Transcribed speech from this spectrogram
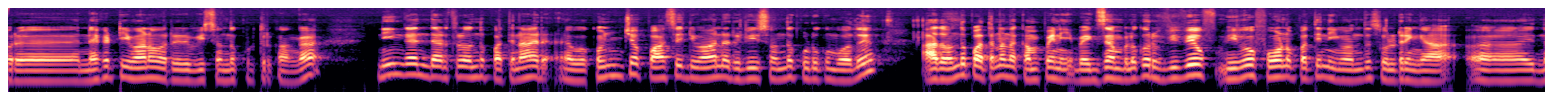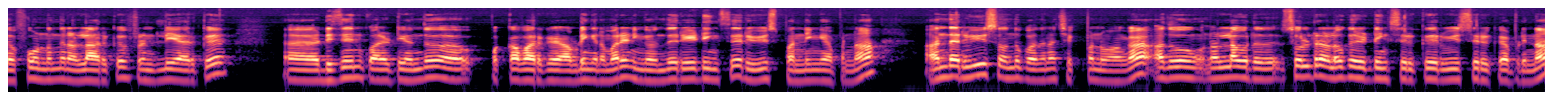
ஒரு நெகட்டிவான ஒரு ரிவ்யூஸ் வந்து கொடுத்துருக்காங்க. நீங்கள் இந்த இடத்துல வந்து பார்த்தீங்கன்னா கொஞ்சம் பாசிட்டிவான ரிவ்யூஸ் வந்து கொடுக்கும்போது அதை வந்து பார்த்தீங்கன்னா அந்த கம்பெனி இப்போ எக்ஸாம்பிளுக்கு ஒரு விவோ விவோ ஃபோனை பற்றி நீங்கள் வந்து சொல்கிறீங்க இந்த ஃபோன் வந்து நல்லாயிருக்கு ஃப்ரெண்ட்லியாக இருக்குது டிசைன் குவாலிட்டி வந்து பக்காவாக இருக்குது அப்படிங்கிற மாதிரி நீங்கள் வந்து ரேட்டிங்ஸு ரிவ்யூஸ் பண்ணீங்க அப்படின்னா அந்த ரிவ்யூஸ் வந்து பார்த்தீங்கன்னா செக் பண்ணுவாங்க. அதுவும் நல்ல ஒரு சொல்கிற அளவுக்கு ரேட்டிங்ஸ் இருக்குது ரிவ்யூஸ் இருக்குது அப்படின்னா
